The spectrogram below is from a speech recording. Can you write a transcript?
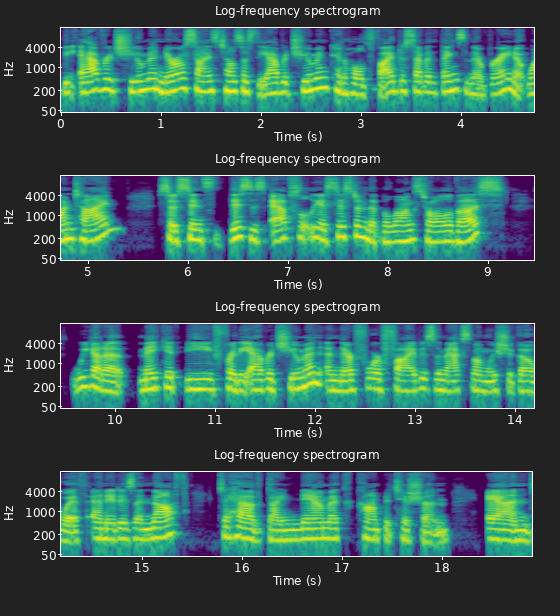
the average human, neuroscience tells us the average human can hold five to seven things in their brain at one time. So, since this is absolutely a system that belongs to all of us, we got to make it be for the average human. And therefore, five is the maximum we should go with. And it is enough to have dynamic competition and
